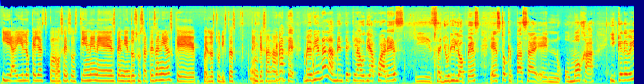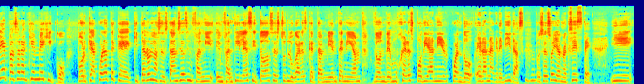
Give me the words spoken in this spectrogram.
y ahí lo que ellas como se sostienen es vendiendo sus artesanías que pues los turistas empiezan a... Fíjate, me viene a la mente Claudia Juárez y Sayuri López esto que pasa en Humoja y que debería pasar aquí en México, porque acuérdate que quitaron las estancias infantiles y todos estos lugares que también tenían donde mujeres podían ir cuando eran agredidas. Pues eso ya no existe y,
